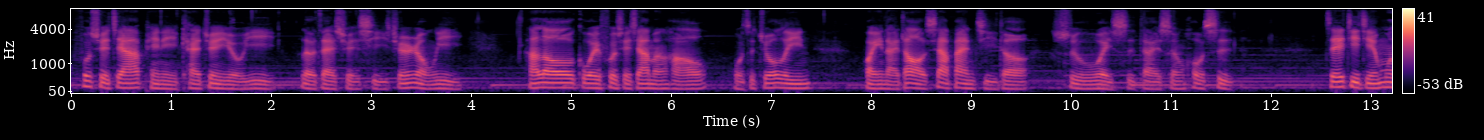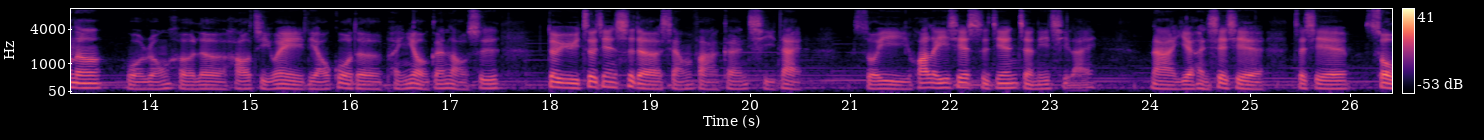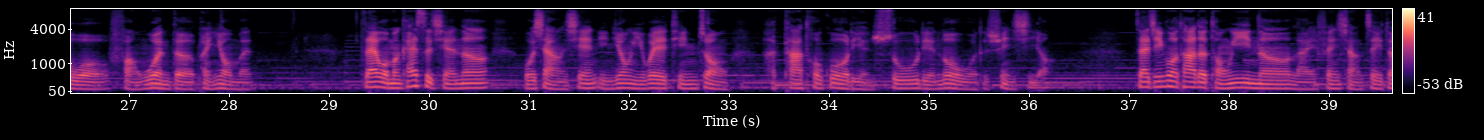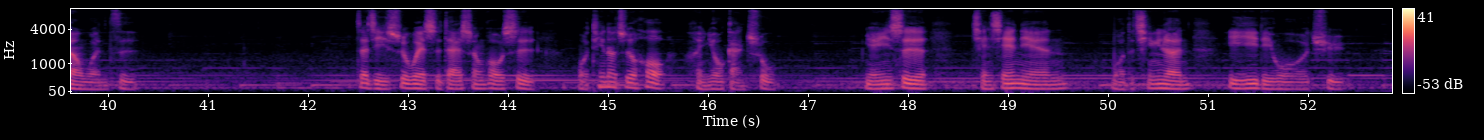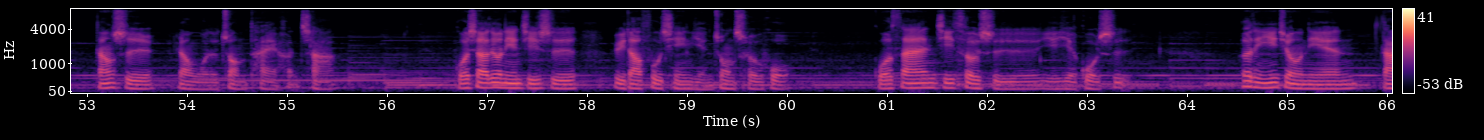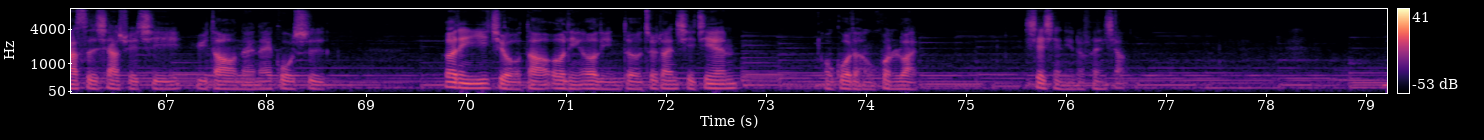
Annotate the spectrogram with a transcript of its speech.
副学家陪你开卷有益，乐在学习真容易。Hello，各位副学家们好，我是 Jolin，欢迎来到下半集的数位时代身后事。这一集节目呢，我融合了好几位聊过的朋友跟老师对于这件事的想法跟期待，所以花了一些时间整理起来。那也很谢谢这些受我访问的朋友们。在我们开始前呢，我想先引用一位听众，他透过脸书联络我的讯息啊，在经过他的同意呢，来分享这段文字。这集数位时代身后事，我听了之后很有感触，原因是前些年我的亲人一一离我而去，当时让我的状态很差。国小六年级时。遇到父亲严重车祸，国三机测时爷爷过世。二零一九年大四下学期遇到奶奶过世。二零一九到二零二零的这段期间，我过得很混乱。谢谢你的分享。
